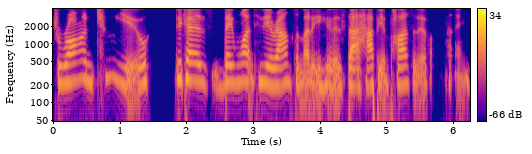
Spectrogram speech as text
drawn to you because they want to be around somebody who is that happy and positive all the time.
